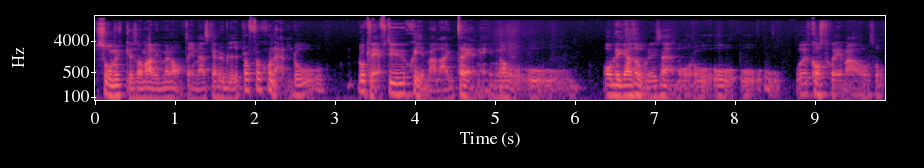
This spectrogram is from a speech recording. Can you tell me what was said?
så mycket som man vill med någonting men ska du bli professionell då, då krävs det ju schemalagd träning och, och obligatorisk närvaro och, och, och, och ett kostschema och så.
